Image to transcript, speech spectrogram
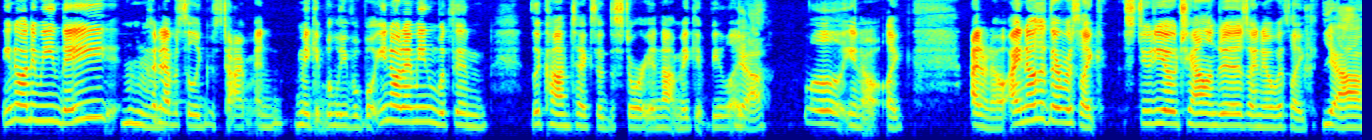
You know what I mean? They mm-hmm. could have a silly goose time and make it believable. You know what I mean? Within the context of the story and not make it be like, yeah. Well, you know, like, I don't know. I know that there was like studio challenges. I know with like yeah,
